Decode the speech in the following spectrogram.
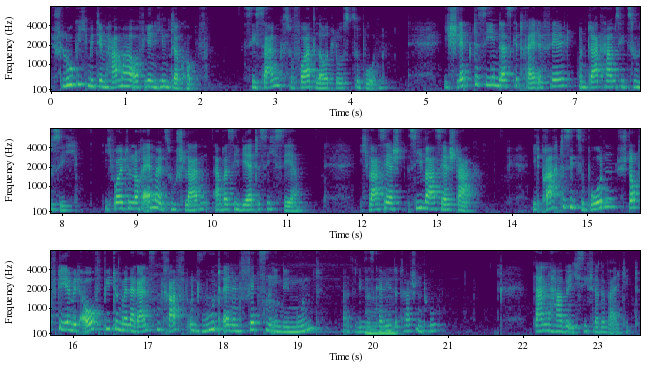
schlug ich mit dem Hammer auf ihren Hinterkopf. Sie sank sofort lautlos zu Boden. Ich schleppte sie in das Getreidefeld und da kam sie zu sich. Ich wollte noch einmal zuschlagen, aber sie wehrte sich sehr. Ich war sehr, sie war sehr stark. Ich brachte sie zu Boden, stopfte ihr mit Aufbietung meiner ganzen Kraft und Wut einen Fetzen in den Mund, also dieses karierte Taschentuch. Dann habe ich sie vergewaltigt.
